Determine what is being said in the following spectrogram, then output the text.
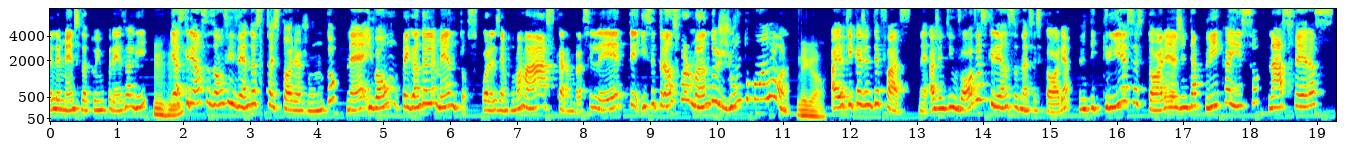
elementos da tua empresa ali. Uhum. E as crianças vão vivendo essa história junto, né? E vão pegando elementos. Por exemplo, uma máscara, um bracelete, e se transformando junto com a Leona. Legal. Aí o que, que a gente faz? Né? A gente envolve as crianças nessa história, a gente cria essa história e a gente aplica isso nas feiras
